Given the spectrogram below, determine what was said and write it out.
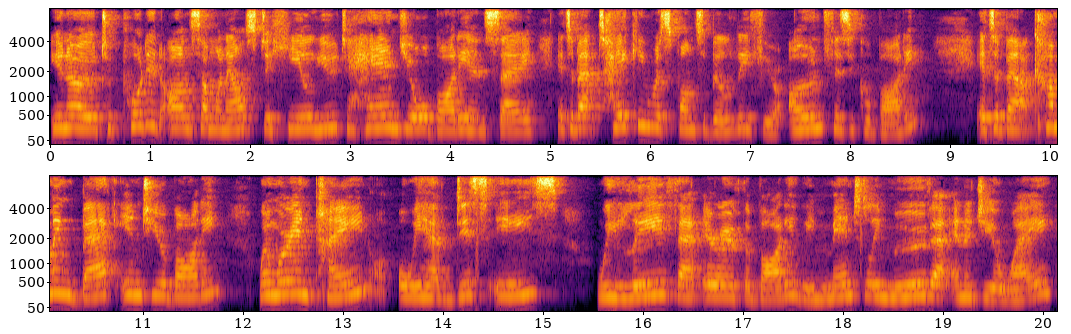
you know, to put it on someone else to heal you, to hand your body and say, it's about taking responsibility for your own physical body. It's about coming back into your body. When we're in pain or we have dis-ease, we leave that area of the body, we mentally move our energy away.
